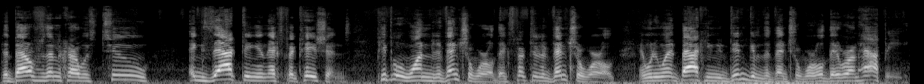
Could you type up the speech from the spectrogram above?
that Battle for Zendikar was too exacting in expectations. People wanted an adventure world. They expected an adventure world. And when you went back and you didn't give them the adventure world, they were unhappy.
